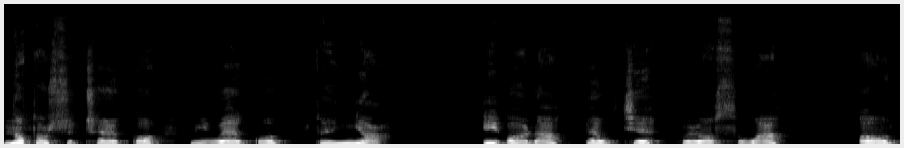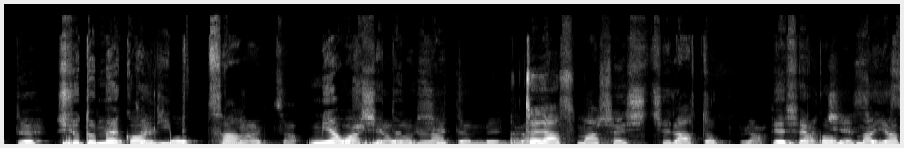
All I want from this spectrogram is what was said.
No to życzę go miłego dnia. I ona będzie rosła od 7 lipca. Marca. Miała Już 7 lat. 7 lat. Teraz ma 6 lat. Dobra. 1 Macie maja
